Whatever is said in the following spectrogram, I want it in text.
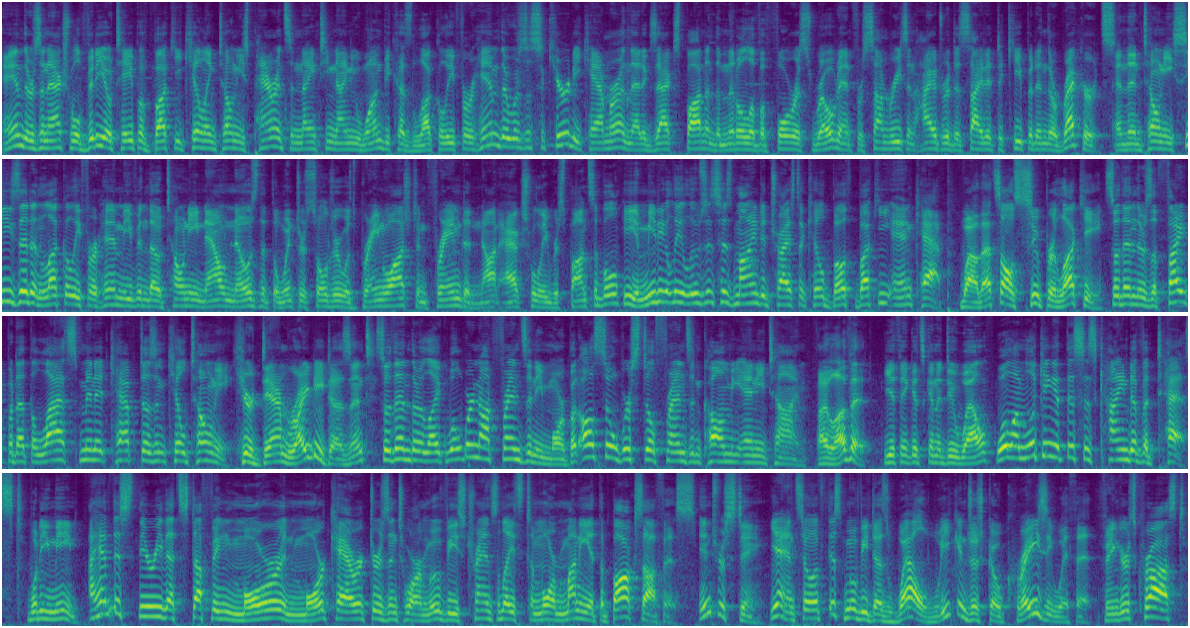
And there's an actual videotape of Bucky killing Tony's parents in 1991 because luckily for him, there was a security camera in that exact spot in the middle of a forest road, and for some reason, Hydra decided to keep it in their records. And then Tony sees it, and luckily for him, even though Tony now knows that the Winter Soldier was brainwashed and framed and not actually responsible, he immediately loses his mind and tries to kill both Bucky and Cap. Wow, that's all super lucky. So then there's a fight, but at the last minute, Cap doesn't kill Tony. You're damn right he doesn't. So then they're like, well, we're not friends anymore, but also we're still friends and call me anytime. I love it. You think it's gonna do well? Well, I'm looking at this as kind of a test. What do you mean? I have this theory that stuffing more and more characters into our movies translates to more money at the box office. Interesting. Yeah, and so if this movie does well, we can just go crazy with it. Fingers crossed.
